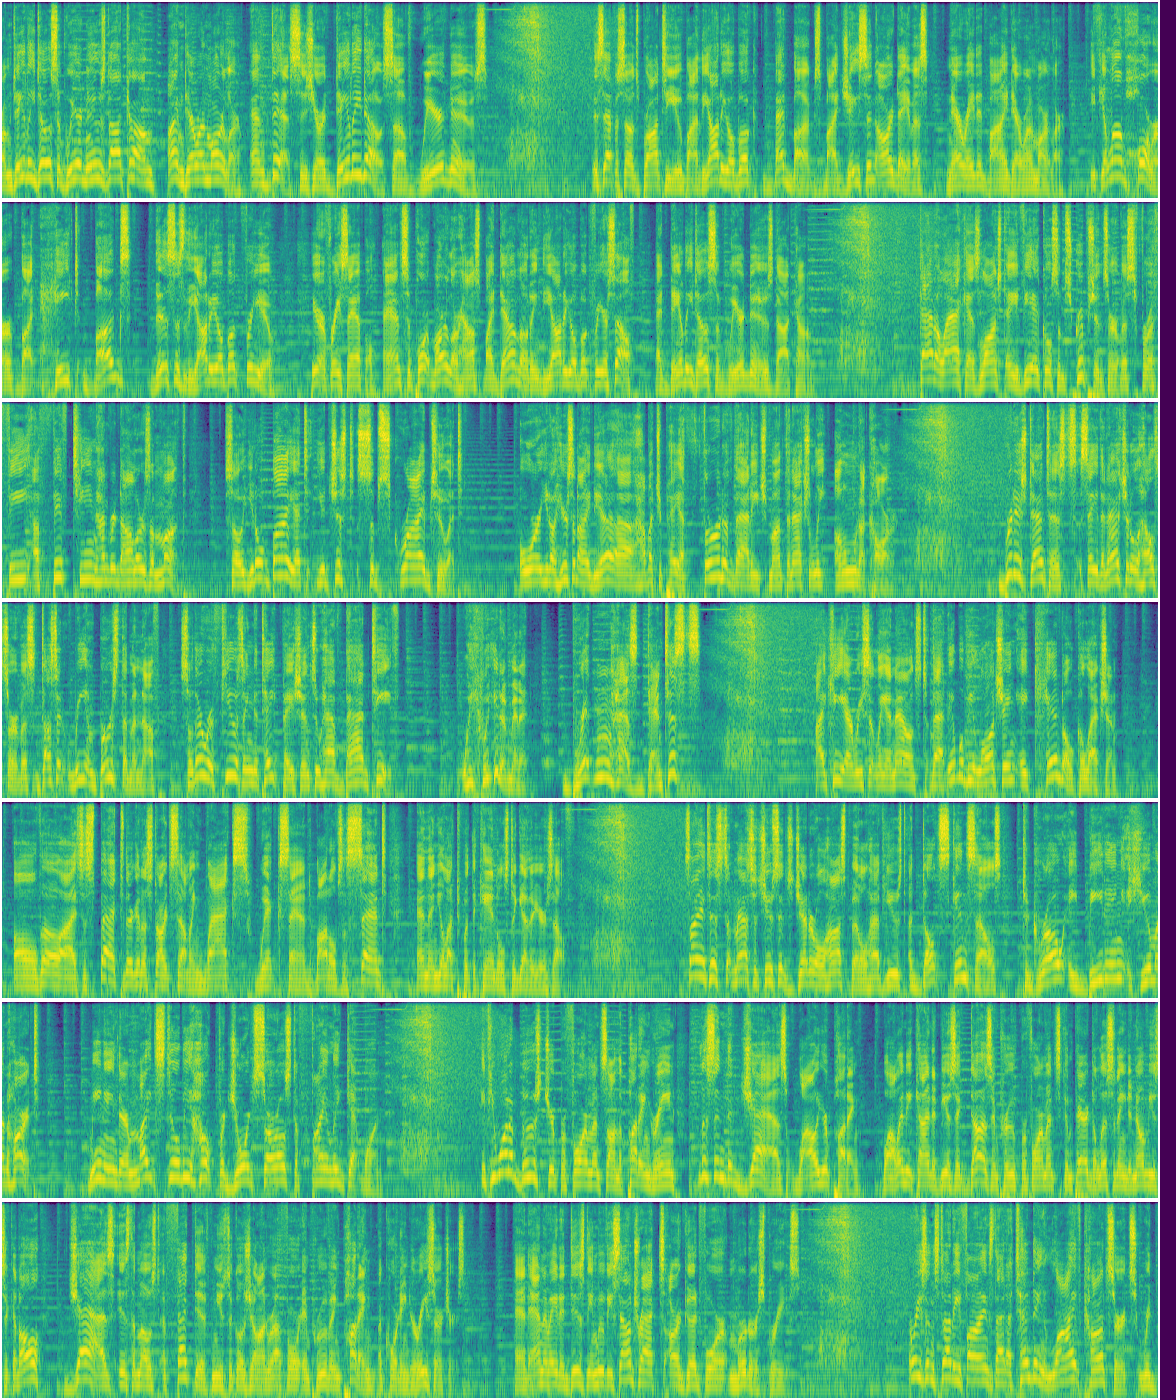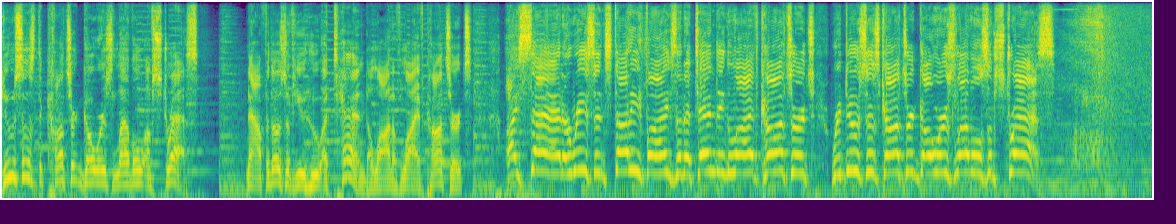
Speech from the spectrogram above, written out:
From DailyDoseOfWeirdNews.com, I'm Darren Marlar, and this is your Daily Dose of Weird News. This episode's brought to you by the audiobook Bedbugs by Jason R. Davis, narrated by Darren Marlar. If you love horror but hate bugs, this is the audiobook for you. Hear a free sample and support Marlar House by downloading the audiobook for yourself at dailydoseofweirdnews.com. Cadillac has launched a vehicle subscription service for a fee of $1,500 a month. So you don't buy it, you just subscribe to it. Or, you know, here's an idea, uh, how about you pay a third of that each month and actually own a car? British dentists say the National Health Service doesn't reimburse them enough, so they're refusing to take patients who have bad teeth. Wait, wait a minute, Britain has dentists? IKEA recently announced that it will be launching a candle collection. Although I suspect they're going to start selling wax, wicks, and bottles of scent, and then you'll have to put the candles together yourself. Scientists at Massachusetts General Hospital have used adult skin cells to grow a beating human heart, meaning there might still be hope for George Soros to finally get one. If you want to boost your performance on the putting green, listen to jazz while you're putting. While any kind of music does improve performance compared to listening to no music at all, jazz is the most effective musical genre for improving putting, according to researchers. And animated Disney movie soundtracks are good for murder sprees. A recent study finds that attending live concerts reduces the concert-goer's level of stress. Now, for those of you who attend a lot of live concerts, I said a recent study finds that attending live concerts reduces concert-goers' levels of stress.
